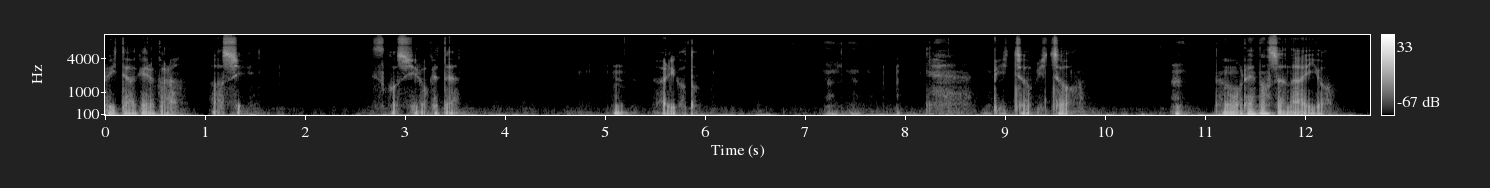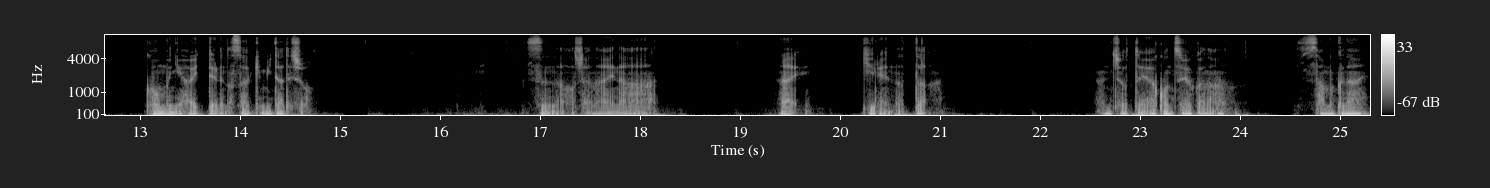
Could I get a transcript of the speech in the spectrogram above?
拭いてあげるから、足。少し広げて。うん、ありがとう。びちょびちょ。俺のじゃないよ。ゴムに入ってるのさっき見たでしょ。素直じゃないな。はい、綺麗になった。ちょっとエアコン強いかな。寒くない？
